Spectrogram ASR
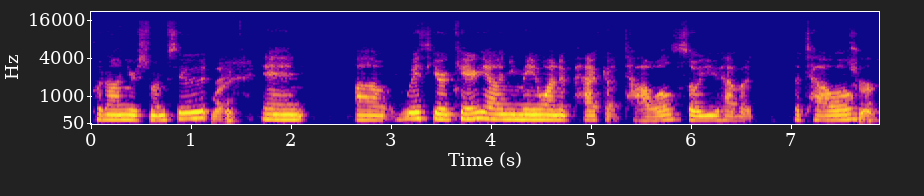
put on your swimsuit. Right. And uh, with your carry-on, you may want to pack a towel so you have a, a towel Sure.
